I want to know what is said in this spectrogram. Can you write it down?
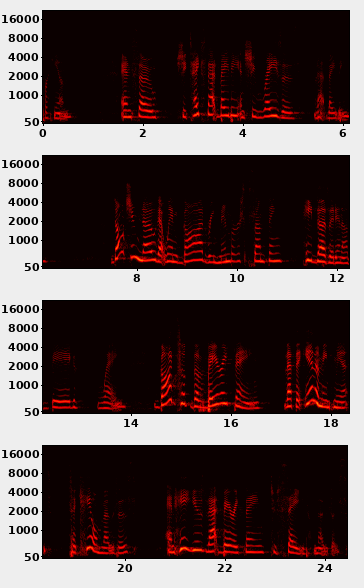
for him. And so she takes that baby and she raises that baby. Don't you know that when God remembers something, he does it in a big way? God took the very thing that the enemy meant to kill Moses, and he used that very thing to save Moses.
